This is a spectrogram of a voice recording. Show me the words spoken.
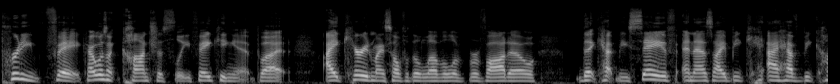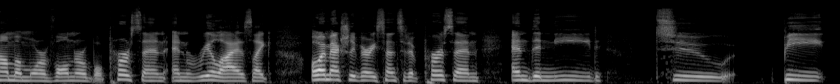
pretty fake. I wasn't consciously faking it, but I carried myself with a level of bravado that kept me safe. And as I beca- I have become a more vulnerable person and realized like, oh, I'm actually a very sensitive person, and the need to be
